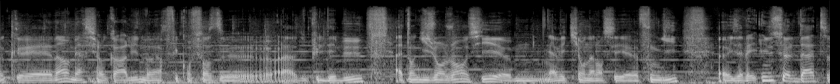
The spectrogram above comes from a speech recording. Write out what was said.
Donc euh, non, merci encore à lui de m'avoir fait confiance depuis le début. À Tanguy Jean-Jean aussi, euh, avec qui on a lancé euh, Fungi. Ils avaient une seule date.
